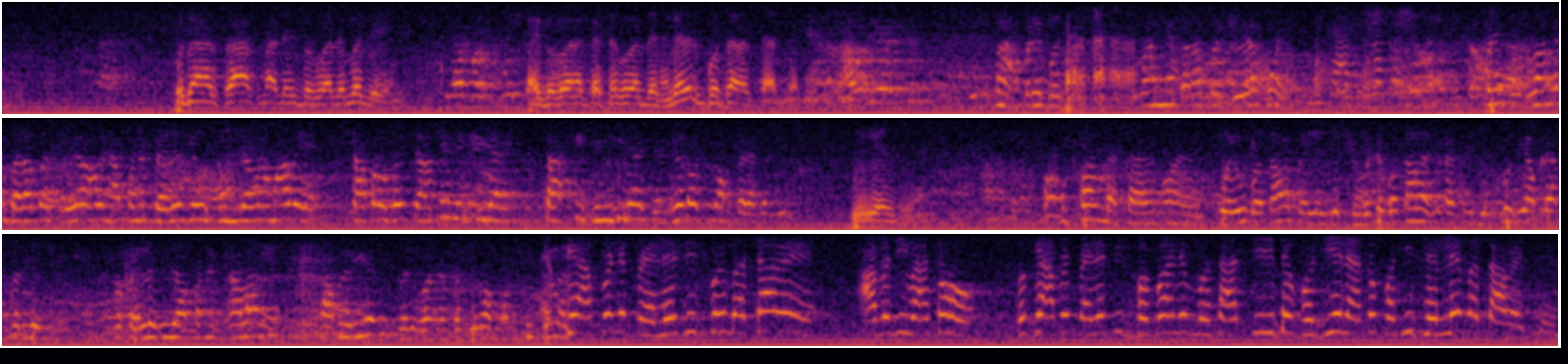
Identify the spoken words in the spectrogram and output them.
પોતાના સ્વાર્થ માટે ભગવાને બધે. ભગવાન કૃષ્ણ ભગવાન દર્શન કરે પોતાના સ્વાર્થ માટે આપણે ભગવાનને બરાબર જોયા હોય આપણે ભગવાનને બરાબર જોયા હોય આપણને પહેલે જેવું સમજાવવામાં આવે તો આપણો ભાઈ ચાંદી નીકળી જાય આખી જિંદગી ઝંઝેટો જ કામ કર્યા કોઈ એવું બતાવે પહેલે જે છેવટે બતાવે છે આટલી દુઃખોથી આપણે આમ કરીએ છીએ તો પહેલેથી આપણને ખ્યાલ આવે તો આપણે રહીએ છીએ ભગવાનને આપણને પહેલેથી જ કોઈ બતાવે આ બધી વાતો તો કે આપણે પહેલેથી જ ભગવાનને સાચી રીતે ભજીએ ને આ તો પછી છેલ્લે બતાવે છે.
